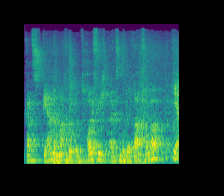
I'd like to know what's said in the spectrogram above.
ganz gerne mache und häufig als Moderator ja,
